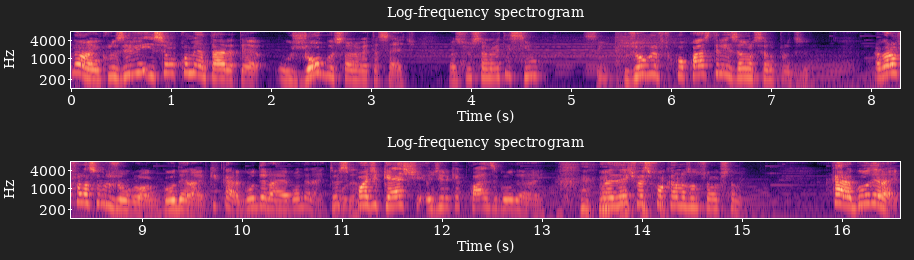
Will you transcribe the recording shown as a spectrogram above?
Não, inclusive, isso é um comentário até. O jogo saiu em 97, mas o filme saiu em 95. Sim. O jogo ficou quase 3 anos sendo produzido. Agora vamos falar sobre o jogo logo, GoldenEye. Porque, cara, GoldenEye é GoldenEye. Então esse GoldenEye. podcast eu diria que é quase GoldenEye. Mas a gente vai se focar nos outros jogos também. Cara, GoldenEye.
